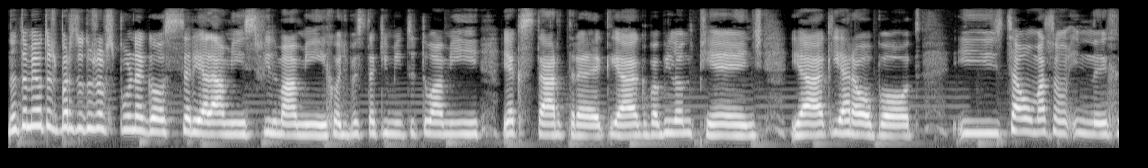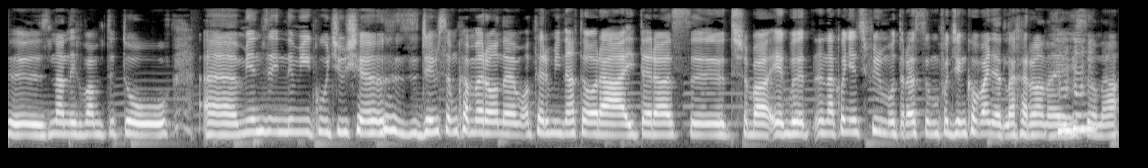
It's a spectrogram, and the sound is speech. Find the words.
no to miał też bardzo dużo wspólnego z serialami, z filmami, choćby z takimi tytułami jak Star Trek, jak Babylon 5, jak Ja Robot i całą masą innych y, znanych wam tytułów. E, między innymi kłócił się z Jamesem Cameronem o Terminatora i teraz y, trzeba jakby na koniec filmu teraz są podziękowania dla Harlana Ellisona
